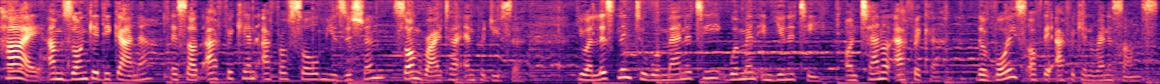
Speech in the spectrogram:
Hi, I'm Zonke Dikana, a South African Afro soul musician, songwriter, and producer. You are listening to Womanity, Women in Unity on Channel Africa, the voice of the African Renaissance.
